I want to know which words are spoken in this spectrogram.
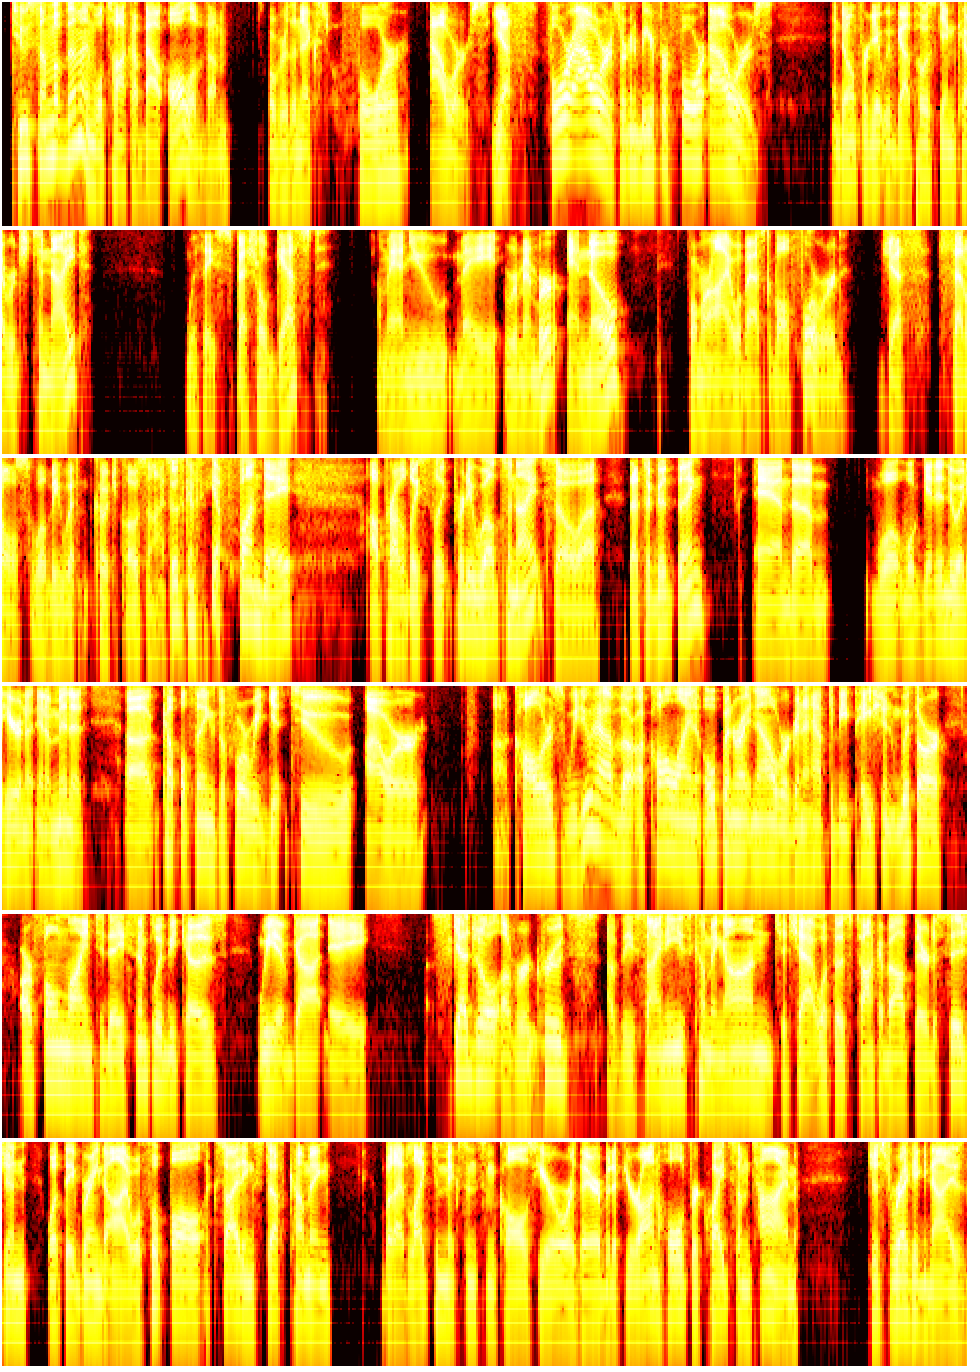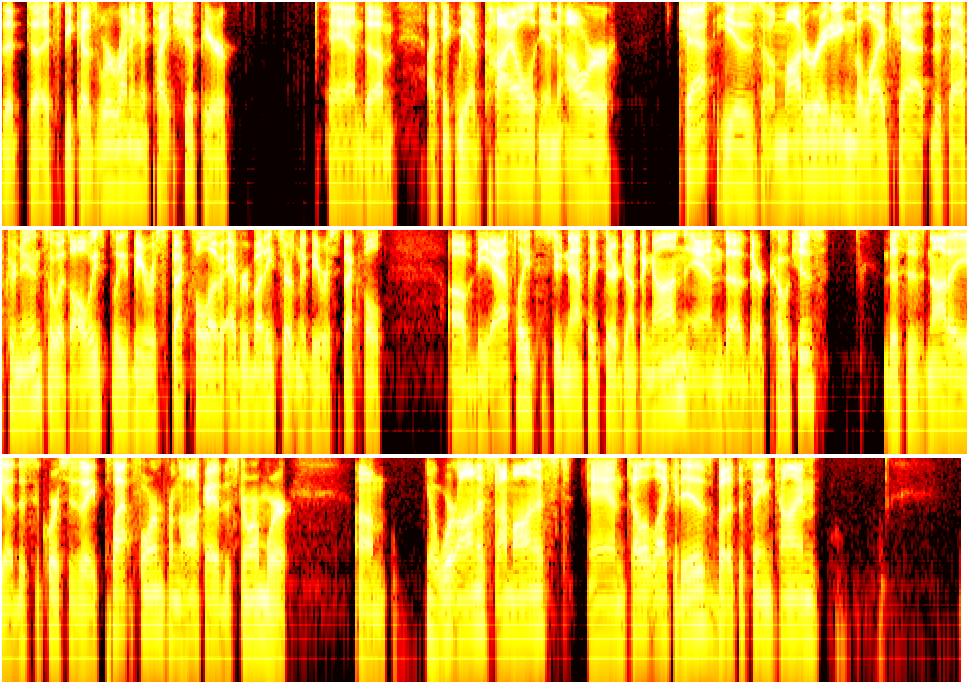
to some of them and we'll talk about all of them over the next four hours. Yes, four hours. We're going to be here for four hours. And don't forget, we've got post game coverage tonight with a special guest, a man you may remember and know, former Iowa basketball forward Jess Settles will be with Coach Close and I. So it's going to be a fun day. I'll probably sleep pretty well tonight, so uh, that's a good thing. And um, we'll we'll get into it here in a, in a minute. A uh, couple things before we get to our uh, callers. We do have the, a call line open right now. We're going to have to be patient with our our phone line today, simply because we have got a schedule of recruits of these signees coming on to chat with us, talk about their decision, what they bring to Iowa football, exciting stuff coming. But I'd like to mix in some calls here or there. But if you're on hold for quite some time, just recognize that uh, it's because we're running a tight ship here. And um, I think we have Kyle in our chat. He is uh, moderating the live chat this afternoon. So, as always, please be respectful of everybody. Certainly be respectful of the athletes, the student athletes that are jumping on, and uh, their coaches. This is not a, uh, this, of course, is a platform from the Hawkeye of the Storm where, um, you know, we're honest, I'm honest, and tell it like it is. But at the same time,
